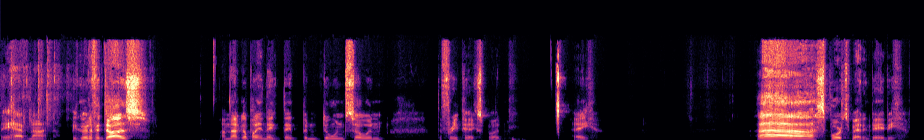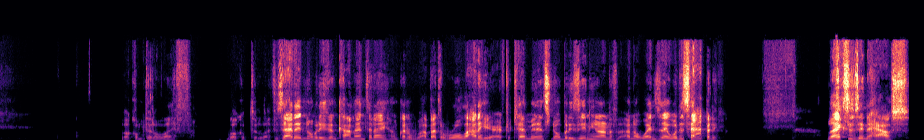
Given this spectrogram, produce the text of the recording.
They have not. Be good if it does. I'm not complaining. They they've been doing so in the free picks, but hey. Ah, sports betting, baby. Welcome to the life. Welcome to the life. Is that it? Nobody's even comment today. I'm gonna. I'm about to roll out of here after ten minutes. Nobody's in here on a, on a Wednesday. What is happening? Lex is in the house.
